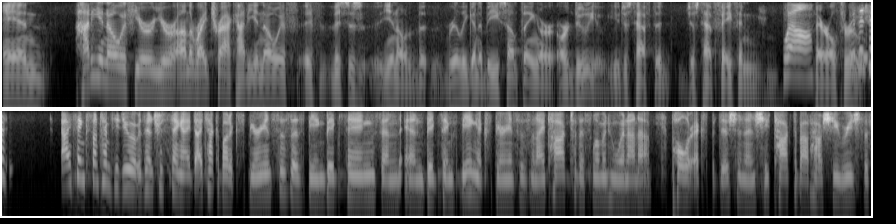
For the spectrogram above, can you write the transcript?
And how do you know if you're you're on the right track? How do you know if if this is you know the, really going to be something, or or do you? You just have to just have faith and well barrel through. It I think sometimes you do. It was interesting. I, I talk about experiences as being big things and, and big things being experiences. And I talked to this woman who went on a polar expedition and she talked about how she reached this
